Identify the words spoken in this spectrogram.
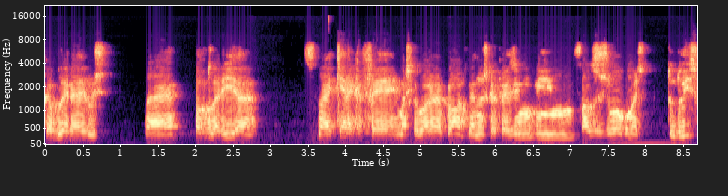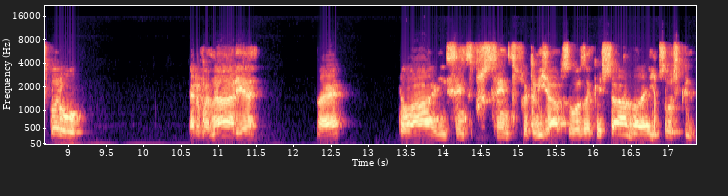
cabeleireiros, é? papelaria, não é? quer a café, mas que agora, pronto, vendo uns cafés e, e faz o jogo, mas tudo isso parou. Ervanária, não é? Então há, e sente-se perfeitamente, já há pessoas a queixar, não é? E pessoas que,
